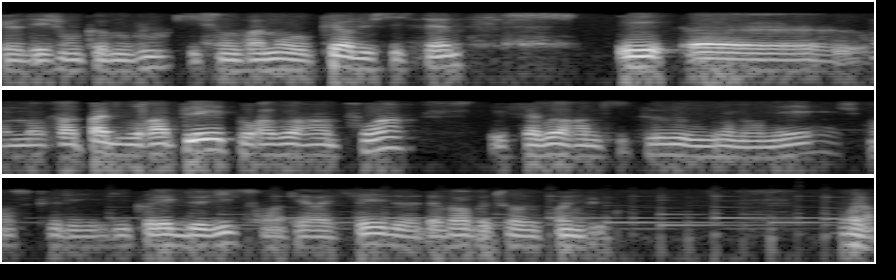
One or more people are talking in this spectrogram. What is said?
des gens comme vous qui sont vraiment au cœur du système. Et euh, on ne manquera pas de vous rappeler pour avoir un point et savoir un petit peu où on en est. Je pense que les, collègues de ville seront intéressés d'avoir votre point de vue. Voilà.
